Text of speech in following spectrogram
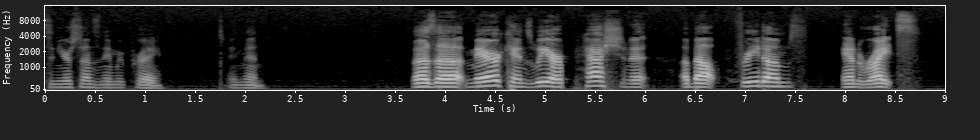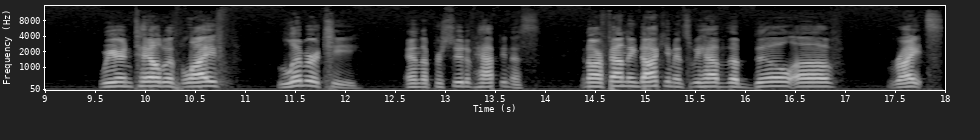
It's in your Son's name we pray. Amen. As Americans, we are passionate about freedoms and rights. We are entailed with life, liberty, and the pursuit of happiness. In our founding documents, we have the Bill of Rights.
